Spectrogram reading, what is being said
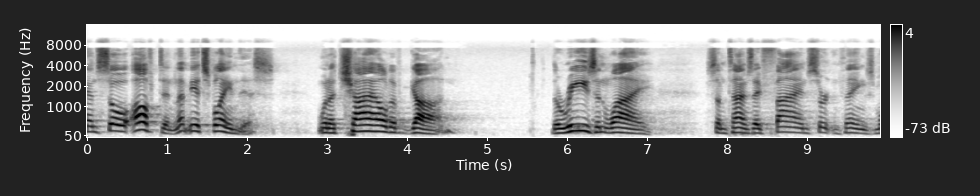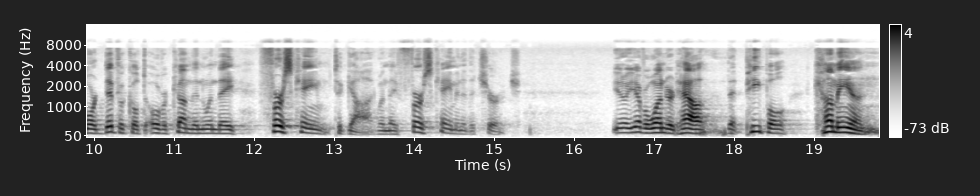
And so often, let me explain this. When a child of God, the reason why sometimes they find certain things more difficult to overcome than when they first came to God, when they first came into the church. You know, you ever wondered how that people come in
